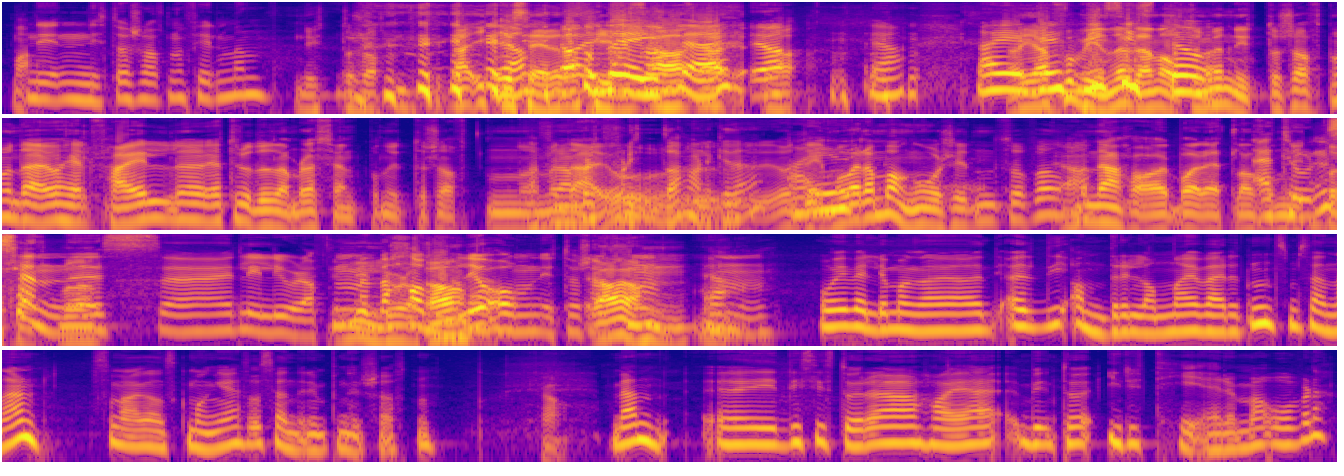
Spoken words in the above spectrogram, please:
Ny, nyttårsaften-filmen. Nyttårsaften Nei, ikke Ja, serien, ja, det er egentlig. Ja. Ja. Nei, Ja, jeg de forbinder den siste alltid med nyttårsaften, men det er jo helt feil. Jeg trodde den ble sendt på nyttårsaften. Nei, men den det ble er jo, flyttet, har den ikke det? jo, det Nei. må være mange år siden i så fall. Ja. Men jeg har bare et eller annet Jeg tror den sendes uh, lille julaften, men det handler jo om nyttårsaften. Ja. Mm. Og i veldig mange av de andre landa i verden som sender den, som er ganske mange, så sender de den på nyttårsaften. Ja. Men uh, de siste åra har jeg begynt å irritere meg over det.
